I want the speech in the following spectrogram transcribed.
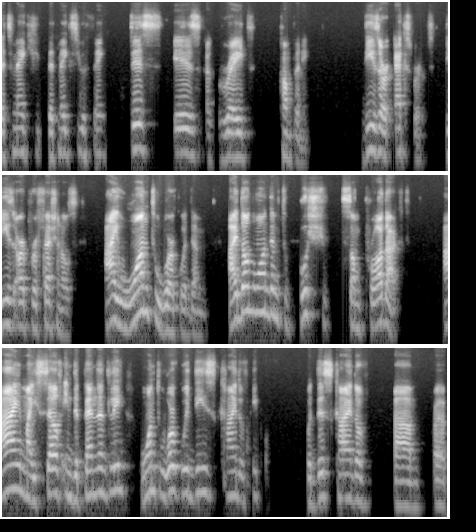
that makes that makes you think this is a great company. These are experts. These are professionals. I want to work with them. I don't want them to push some product I myself independently want to work with these kind of people, with this kind of um, uh,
